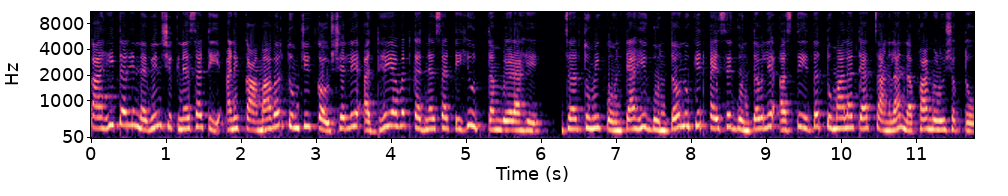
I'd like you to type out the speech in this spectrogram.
काहीतरी नवीन शिकण्यासाठी आणि कामावर तुमची कौशल्ये अद्ययावत करण्यासाठी ही उत्तम वेळ आहे. जर तुम्ही कोणत्याही गुंतवणुकीत पैसे गुंतवले असतील तर तुम्हाला त्यात चांगला नफा मिळू शकतो.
